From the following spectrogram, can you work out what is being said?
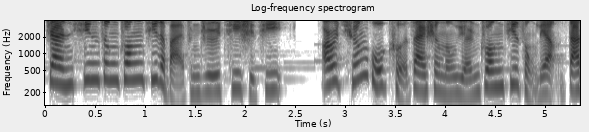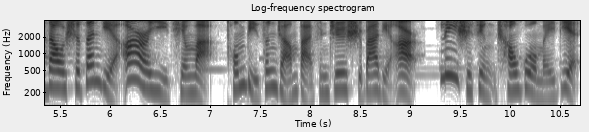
占新增装机的百分之七十七。而全国可再生能源装机总量达到十三点二亿千瓦，同比增长百分之十八点二，历史性超过煤电，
